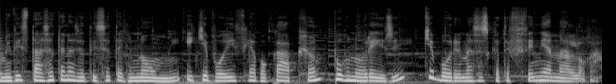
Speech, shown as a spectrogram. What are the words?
Μην διστάσετε να ζητήσετε γνώμη ή και βοήθεια από κάποιον που γνωρίζει και μπορεί να σας κατευθύνει ανάλογα.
